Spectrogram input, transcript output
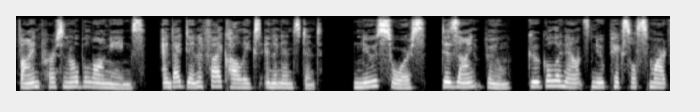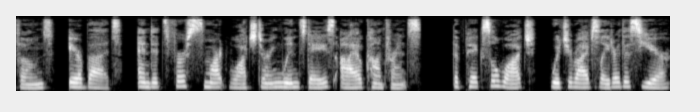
find personal belongings, and identify colleagues in an instant. News source, designboom, Google announced new Pixel smartphones, earbuds, and its first smartwatch during Wednesday's I/O conference. The Pixel Watch, which arrives later this year,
